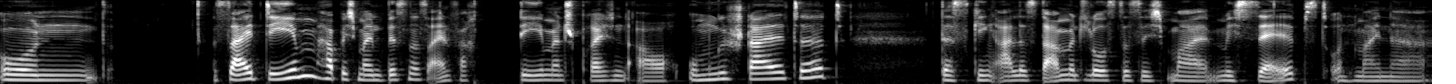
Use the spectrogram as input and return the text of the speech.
Und seitdem habe ich mein Business einfach dementsprechend auch umgestaltet. Das ging alles damit los, dass ich mal mich selbst und meine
